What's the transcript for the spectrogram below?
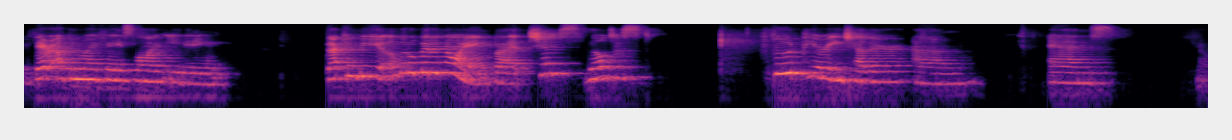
if they're up in my face while I'm eating, that can be a little bit annoying, but chimps, they'll just food peer each other um, and you know,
